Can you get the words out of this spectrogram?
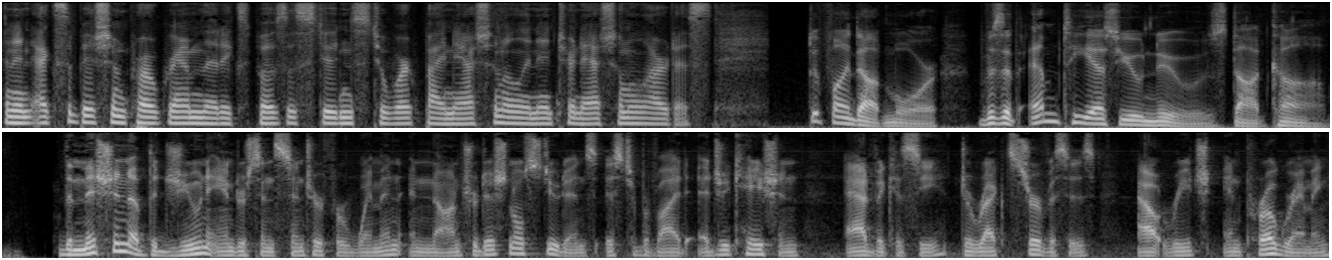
and an exhibition program that exposes students to work by national and international artists. To find out more, visit mtsunews.com. The mission of the June Anderson Center for Women and Non-Traditional Students is to provide education, advocacy, direct services, outreach, and programming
